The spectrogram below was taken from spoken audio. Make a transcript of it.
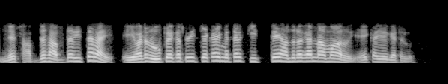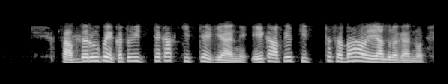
මේ ශබ්ද ශබ්ද විතරයි. ඒවට රූප එකතු වෙච්ච එකයි මෙතන චිත්තේ හඳුනා ගන්න අමාරුයි. ඒකයි ඔය ගැටලුව. ශබ්ද රූප එකතු වෙච්ච එකක් චිත්තේ කියන්නේ. ඒක අපේ චිත්ත ස්වභාවය හඳුනා ගන්න ඕනේ.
